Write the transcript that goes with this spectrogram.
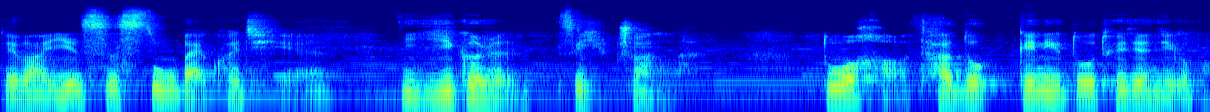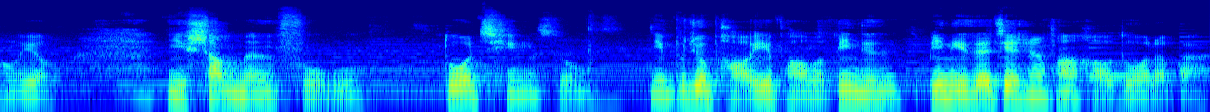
对吧？一次四五百块钱，你一个人自己赚了，多好！他多给你多推荐几个朋友。你上门服务多轻松，你不就跑一跑吗？比你比你在健身房好多了吧？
